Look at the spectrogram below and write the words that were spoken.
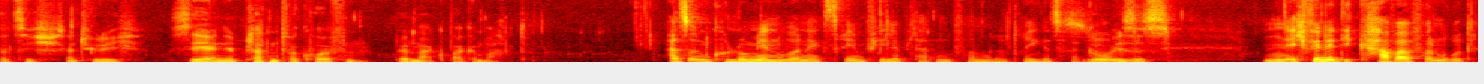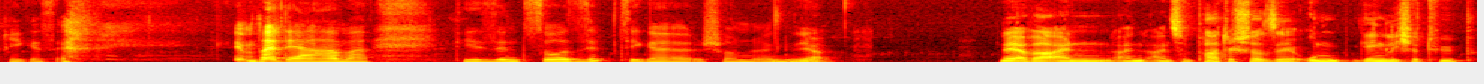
hat sich natürlich sehr in den Plattenverkäufen bemerkbar gemacht. Also in Kolumbien wurden extrem viele Platten von Rodriguez verkauft. So ist es. Ich finde die Cover von Rodriguez immer der Hammer. Die sind so 70er schon irgendwie. Ja. Nee, er war ein, ein, ein sympathischer, sehr umgänglicher Typ.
